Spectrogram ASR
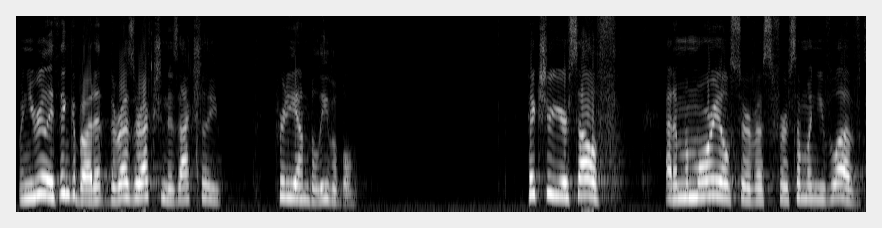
When you really think about it, the resurrection is actually pretty unbelievable. Picture yourself at a memorial service for someone you've loved,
